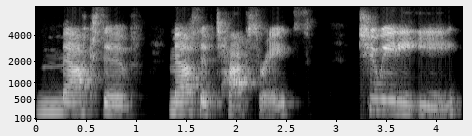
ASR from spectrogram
massive, massive tax rates, 280E,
